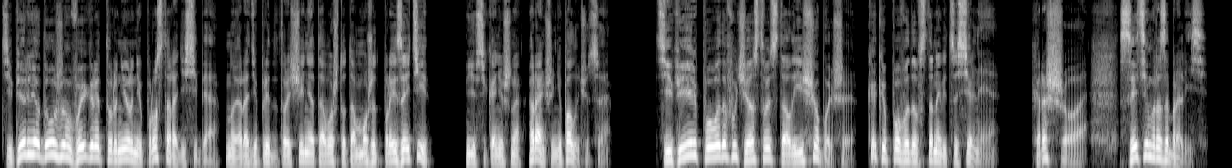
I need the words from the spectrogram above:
Теперь я должен выиграть турнир не просто ради себя, но и ради предотвращения того, что там может произойти. Если, конечно, раньше не получится. Теперь поводов участвовать стало еще больше, как и поводов становиться сильнее. Хорошо, с этим разобрались.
